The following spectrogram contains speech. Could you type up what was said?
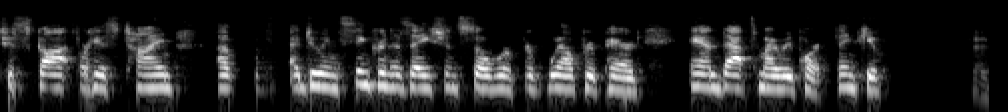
to Scott for his time of doing synchronization, so we're well prepared. And that's my report. Thank you. Okay.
